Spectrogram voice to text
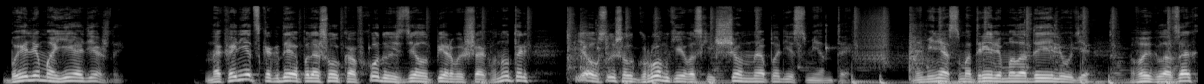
были моей одеждой. Наконец, когда я подошел ко входу и сделал первый шаг внутрь, я услышал громкие восхищенные аплодисменты. На меня смотрели молодые люди, в их глазах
